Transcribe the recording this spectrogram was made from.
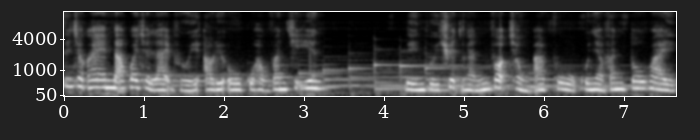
Xin chào các em đã quay trở lại với audio của học văn chị Hiên. Đến với truyện ngắn Vợ chồng A Phủ của nhà văn Tô Hoài,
